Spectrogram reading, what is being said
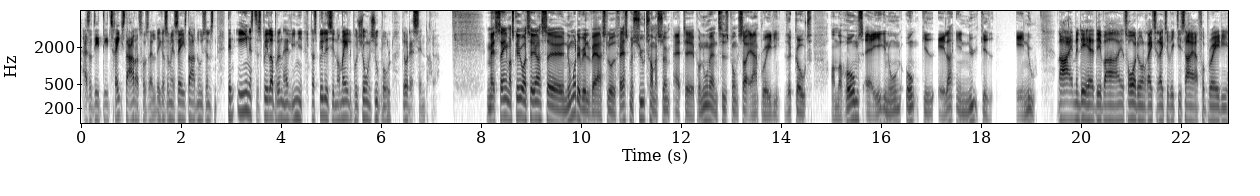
Altså, det, det er tre starter trods alt, ikke? Og som jeg sagde i starten af udsendelsen, den eneste spiller på den her linje, der spillede sin normale position i Super Bowl, det var deres center. Ja. Mads Samer skriver til os, øh, nu må det vel være slået fast med syv tommer søm, at øh, på nuværende tidspunkt, så er Brady the GOAT. Og Mahomes er ikke nogen ung ged eller en ny ged endnu. Nej, men det her, det var, jeg tror, det var en rigtig, rigtig vigtig sejr for Brady.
